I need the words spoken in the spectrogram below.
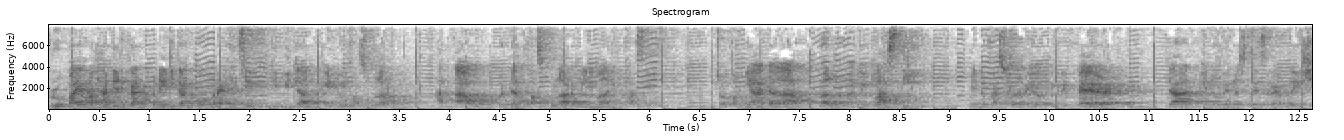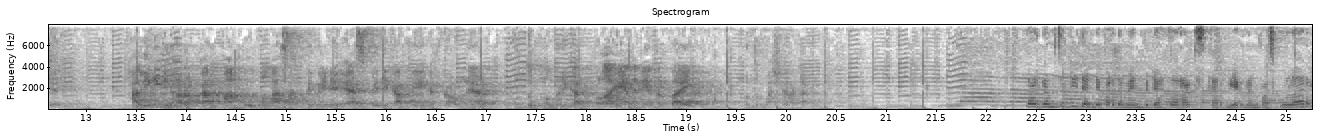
berupaya menghadirkan pendidikan komprehensif di bidang endovaskular atau bedah vaskular minimal invasif. Contohnya adalah balon angioplasti, endovascular aortic repair, dan endovenous laser ablation. Hal ini diharapkan mampu mengasah PPDS BTKV FK UNER untuk memberikan pelayanan yang terbaik untuk masyarakat. Program Studi dan Departemen Bedah Toraks, Kardiak, dan Vaskular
